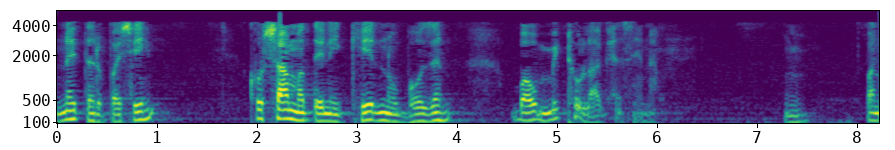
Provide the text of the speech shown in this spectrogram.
નહીતર પછી ખુશામતીની ખીરનું ભોજન બહુ મીઠું લાગે છે એને. પણ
